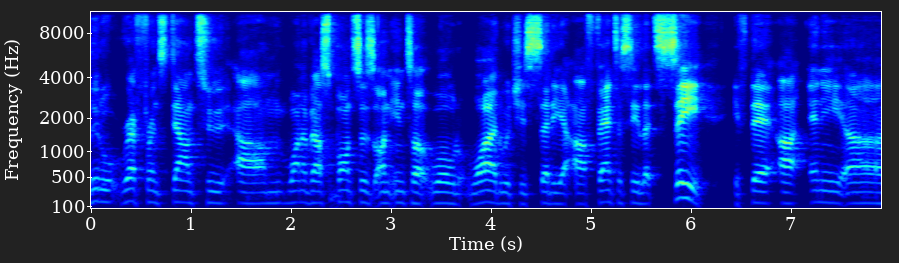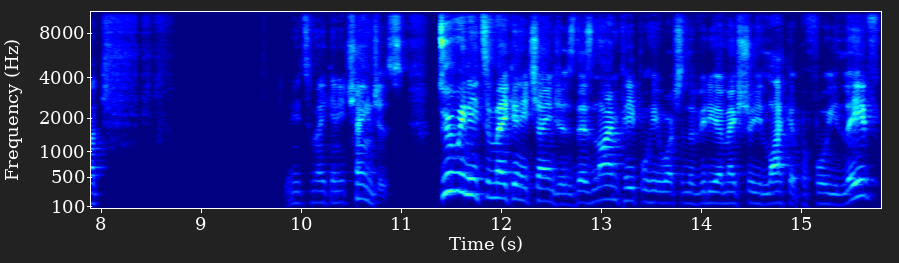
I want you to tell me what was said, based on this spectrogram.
little reference down to um, one of our sponsors on Inter Worldwide, which is Serie A Fantasy. Let's see if there are any. Uh, do we need to make any changes? Do we need to make any changes? There's nine people here watching the video. Make sure you like it before you leave.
